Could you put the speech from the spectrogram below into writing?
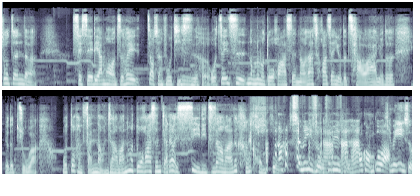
说真的，碎碎念吼只会造成夫妻失和。嗯、我这一次弄那么多花生哦，那花生有的炒啊，有的有的煮啊，我都很烦恼，你知道吗？那么多花生，假料很细，你知道吗？这很恐怖。什么意思？什么意思？好恐怖啊！什么意思？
